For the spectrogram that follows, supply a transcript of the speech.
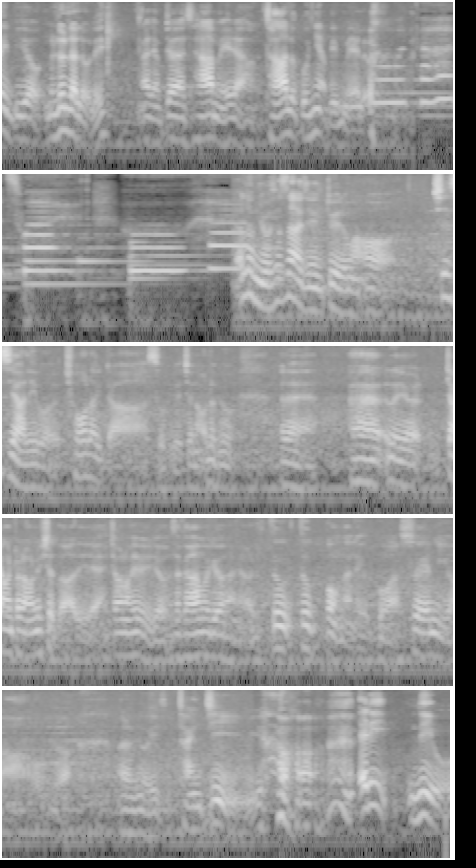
တိတ်ပြီးတော့မလွတ်လပ်လို့လေအဲ့ကြောင့်ပြန်ထားမယ်တာထားလို့ကိုညက်ပေးမယ်လို့ what that's worth. Ooh, အဲ့လိုမျိုးဆက်ဆချင်းတွေ့တော့မှအော်ချစ်စရာလေးပေါ့ချောလိုက်တာဆိုပြီးတော့ကျွန်တော်အဲ့လိုမျိုး အဲ့ဒါအဲအဲ့လိုမျိုးကြောင်တောင်တောင်လေးဖြစ်သွားသေးတယ်ကြောင်တောင်ဖြစ်ပြီးတော့စကားမပြောနိုင်တော့သူ့သူ့ပုံစံလေးကိုကိုကဆွဲမိပါအောင်ဆိုတော့အဲ့လိုမျိုးထိုင်ကြည့်ပြီးတော့အဲ့ဒီနေ့ကို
